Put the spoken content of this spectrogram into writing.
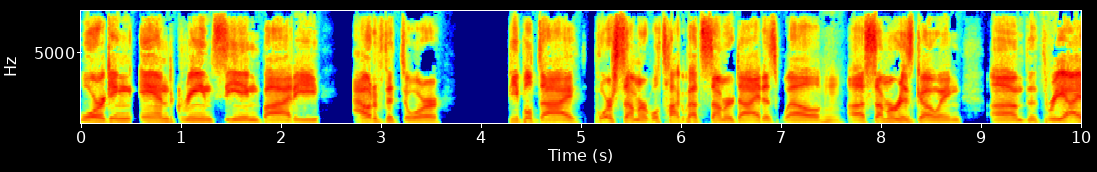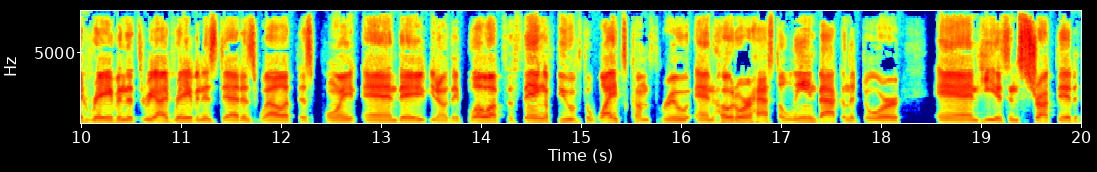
warging and green seeing body out of the door. People die. Poor Summer. We'll talk about Summer died as well. Mhm. Uh, Summer is going. Um, the three-eyed raven, the three-eyed raven is dead as well at this point, and they, you know, they blow up the thing. A few of the whites come through, and Hodor has to lean back on the door, and he is instructed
